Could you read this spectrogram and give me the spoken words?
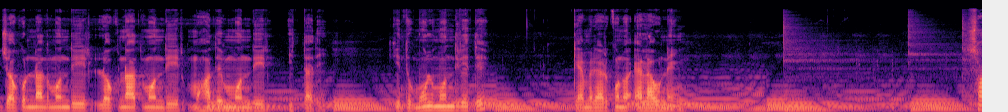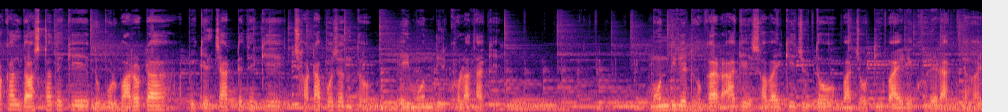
জগন্নাথ মন্দির, লোকনাথ মন্দির, মহাদেব মন্দির ইত্যাদি। কিন্তু মূল মন্দিরেতে ক্যামেরার কোনো অ্যালাউ নেই। সকাল দশটা থেকে দুপুর বারোটা, বিকেল চারটে থেকে ছটা পর্যন্ত এই মন্দির খোলা থাকে। মন্দিরে ঢোকার আগে সবাইকে জুতো বা চটি বাইরে খুলে রাখতে হয়।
